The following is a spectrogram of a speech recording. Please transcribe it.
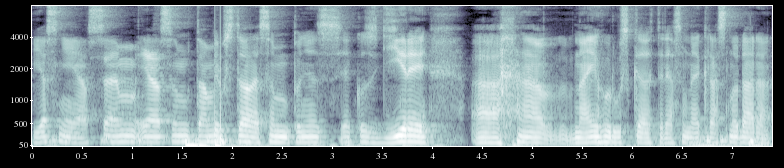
Jasně, já jsem, já jsem tam vyrůstal, já jsem úplně z, jako z díry a, na jihu Ruska, teda já jsem na Krasnodar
